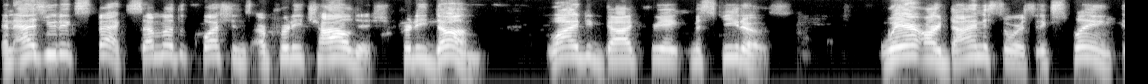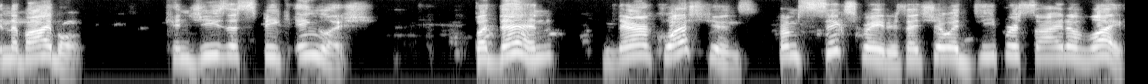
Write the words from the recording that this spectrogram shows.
And as you'd expect, some of the questions are pretty childish, pretty dumb. Why did God create mosquitoes? Where are dinosaurs explained in the Bible? Can Jesus speak English? But then there are questions from sixth graders that show a deeper side of life.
